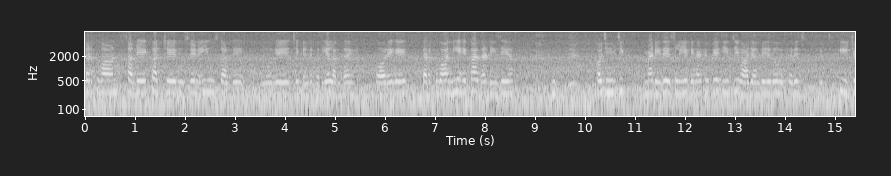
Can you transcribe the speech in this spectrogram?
ਤੜਕਵਾਨ ਸਾਡੇ ਘਰ 'ਚ ਦੂਸਰੇ ਨਹੀਂ ਯੂਜ਼ ਕਰਦੇ। ਲੋਹੇ 'ਚ ਕਹਿੰਦੇ ਵਧੀਆ ਲੱਗਦਾ ਹੈ ਔਰ ਇਹ ਤੜਕਵਾਨ ਨਹੀਂ, ਇਹ ਘਰ ਦਾ ਡੀਜ਼ੇ ਆ। ਅਜੀਬ ਜੀ ਮੈਂ ਡੀਜ਼ੇ ਇਸ ਲਈ ਕਿਹਾ ਕਿਉਂਕਿ ਅਜੀਬ ਜੀ ਆਵਾਜ਼ ਆਉਂਦੀ ਜਦੋਂ ਇਹਦੇ 'ਚ ਘੀ ਚ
